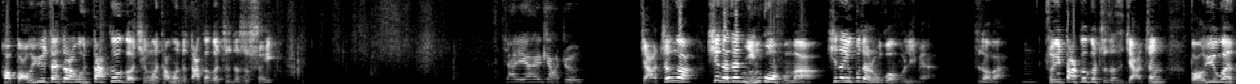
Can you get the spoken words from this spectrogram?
好，宝玉在这儿问大哥哥，请问他问的大哥哥指的是谁？贾琏还是贾珍？贾珍啊，现在在宁国府嘛，现在又不在荣国府里面，知道吧？嗯。所以大哥哥指的是贾珍。宝玉问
